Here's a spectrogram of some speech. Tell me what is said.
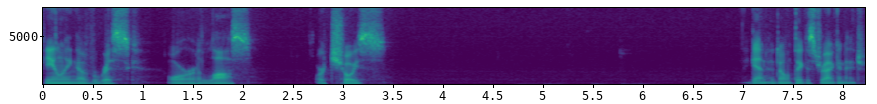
feeling of risk or loss or choice. Again, I don't think it's Dragon Age.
